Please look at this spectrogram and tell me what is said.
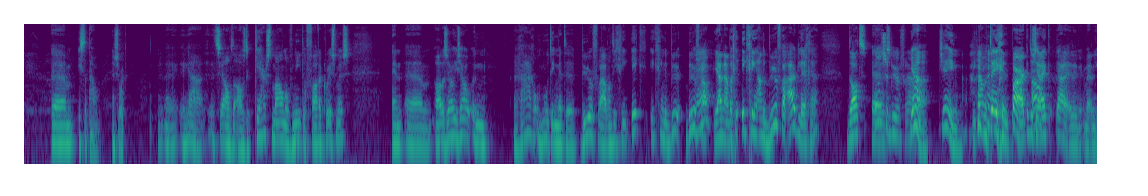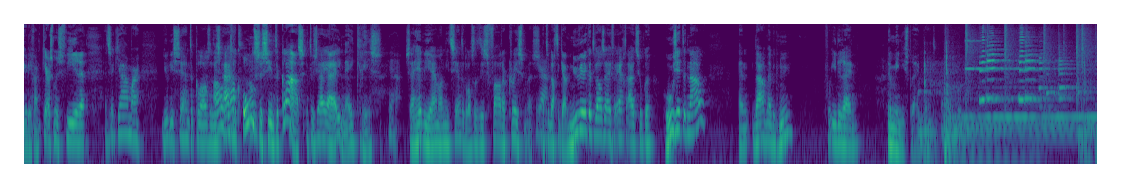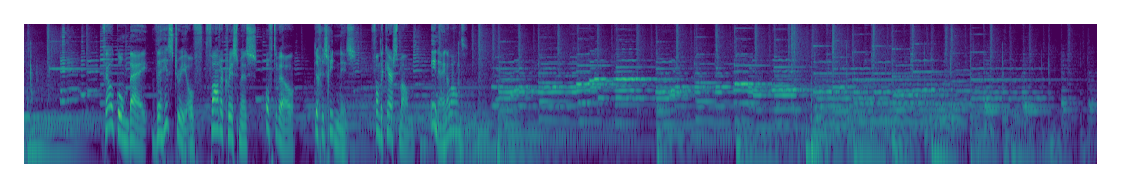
Um, is dat nou een soort eh, ja, hetzelfde als de kerstman of niet, of Father Christmas? En ehm, we hadden sowieso een, een rare ontmoeting met de buurvrouw, want die ging, ik, ik ging de buur, buurvrouw, ja, nou, we ik ging aan de buurvrouw uitleggen dat... eh, Onze buurvrouw. Ja, Jane. Die kwamen we tegen in het park. En toen Oh. zei ik, ja, eh, jullie gaan kerstmis vieren. En toen zei ik, ja, maar jullie Santa Claus, dat is Oh, eigenlijk wat? onze Sinterklaas. En toen zei jij, nee Chris, Ja. zij hebben hier helemaal niet Santa Claus, dat is Father Christmas. Ja. En toen dacht ik, ja, nu wil ik het wel eens even echt uitzoeken. Hoe zit het nou? En daarom heb ik nu voor iedereen een mini-spreekwoord. Welkom bij The History of Father Christmas, oftewel de geschiedenis van de kerstman in Engeland.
